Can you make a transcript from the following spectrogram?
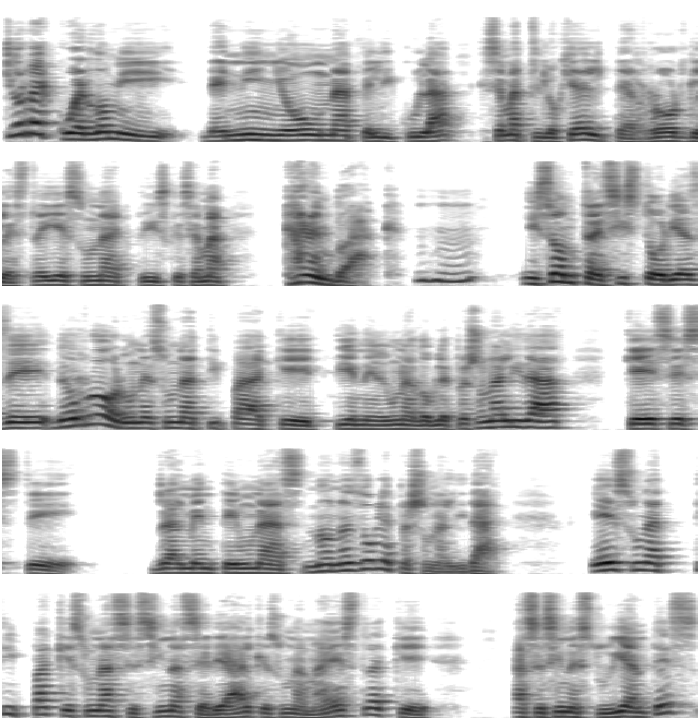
Yo recuerdo mi, de niño una película que se llama Trilogía del Terror. La estrella es una actriz que se llama Karen Black. Y son tres historias de, de, horror. Una es una tipa que tiene una doble personalidad, que es este, realmente unas, no, no es doble personalidad. Es una tipa que es una asesina serial, que es una maestra que asesina estudiantes.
